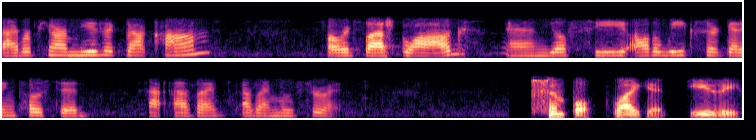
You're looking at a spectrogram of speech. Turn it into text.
cyberprmusic.com forward slash blog, and you'll see all the weeks are getting posted as I as I move through it. Simple, like it, easy.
